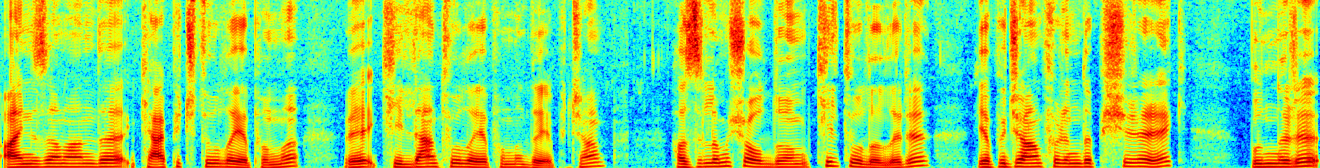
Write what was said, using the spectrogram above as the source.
Aynı zamanda kerpiç tuğla yapımı ve kilden tuğla yapımı da yapacağım. Hazırlamış olduğum kil tuğlaları yapacağım fırında pişirerek bunları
